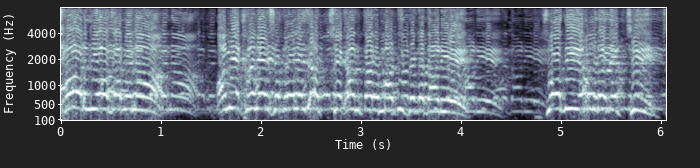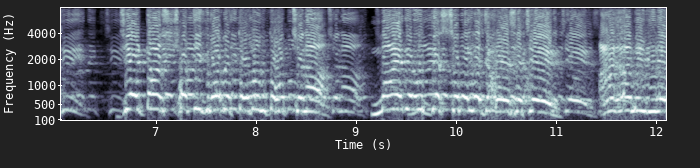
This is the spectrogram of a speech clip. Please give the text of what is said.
ছাড় দেওয়া যাবে না। আমি এখানে এসে বলে যাচ্ছি এখানকার মাটি থেকে দাঁড়িয়ে। যদি আমরা দেখছি যে এটা সঠিকভাবে তদন্ত হচ্ছে না। মায়েদের উদ্দেশ্য বলে যারা এসেছেন আগামী দিনে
